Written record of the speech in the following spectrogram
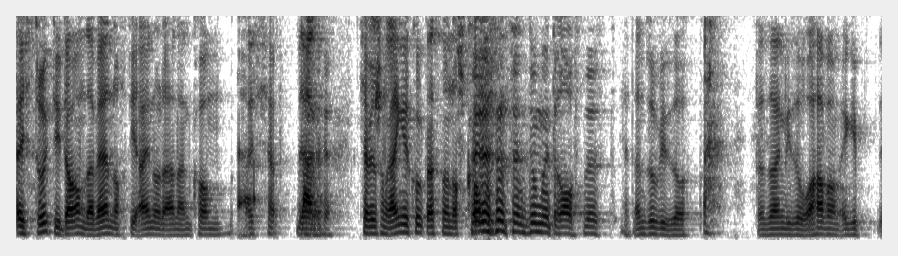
ich drücke die Daumen, da werden noch die ein oder anderen kommen. Ja, ich habe ja, danke. ich hab ja schon reingeguckt, was nur noch kommt. Spätestens, wenn du mit drauf bist. Ja, dann sowieso. Dann sagen die so, oh, warum ergibt,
